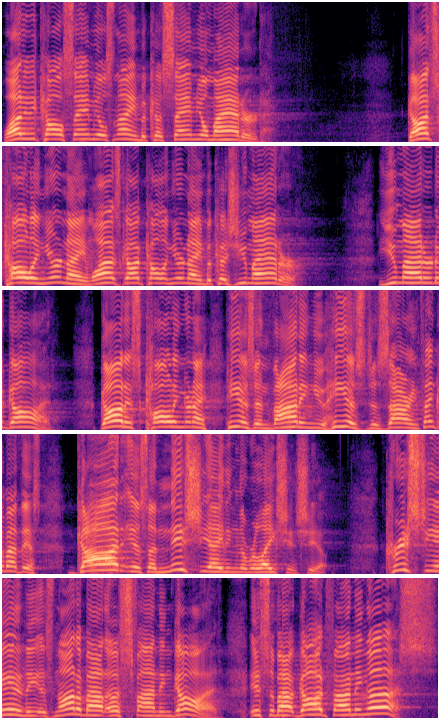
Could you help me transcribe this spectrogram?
Why did he call Samuel's name? Because Samuel mattered. God's calling your name. Why is God calling your name? Because you matter. You matter to God. God is calling your name. He is inviting you. He is desiring. Think about this God is initiating the relationship. Christianity is not about us finding God, it's about God finding us.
